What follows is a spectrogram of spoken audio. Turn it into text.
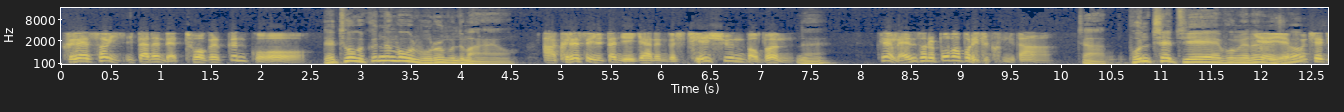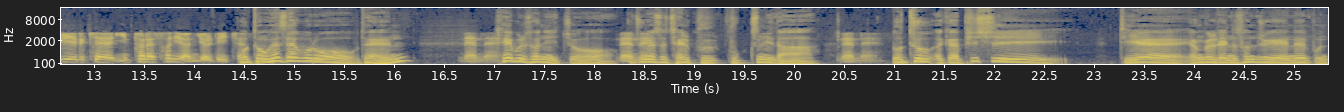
그래서 일단은 네트워크를 끊고 네트워크 끊는 법을 모르는 분도 많아요. 아 그래서 일단 얘기하는 것이 제일 쉬운 법은 네. 그냥 랜선을 뽑아버리는 겁니다. 자, 본체 뒤에 보면은 예, 예. 본체 뒤에 이렇게 인터넷 선이 연결돼 않습니까? 보통 회색으로 된 네네. 케이블 선이 있죠. 네네. 그 중에서 제일 굵, 굵습니다. 네네. 노트, 그러니까 PC 뒤에 연결되어 있는 선 중에는 본-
